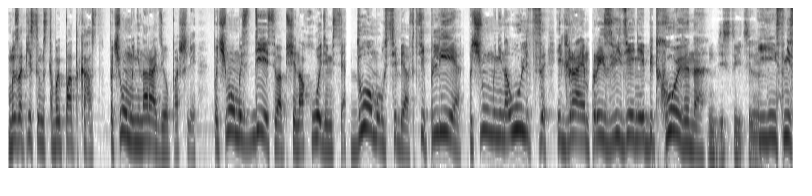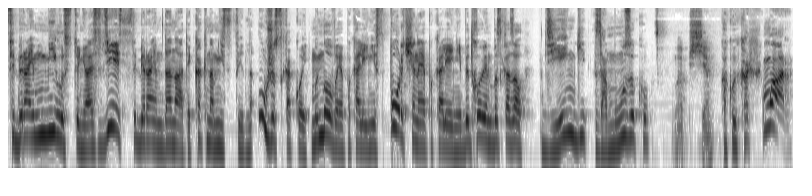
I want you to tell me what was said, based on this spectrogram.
Мы записываем с тобой подкаст. Почему мы не на радио пошли? Почему мы здесь вообще находимся? Дома у себя, в тепле? Почему мы не на улице играем произведение Бетховена? Действительно. И не собираем милостыню, а здесь собираем донаты. Как нам не стыдно? Ужас какой. Мы новое поколение, испорченное поколение. Бетховен бы сказал, деньги за музыку. Вообще. Какой кошмар!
